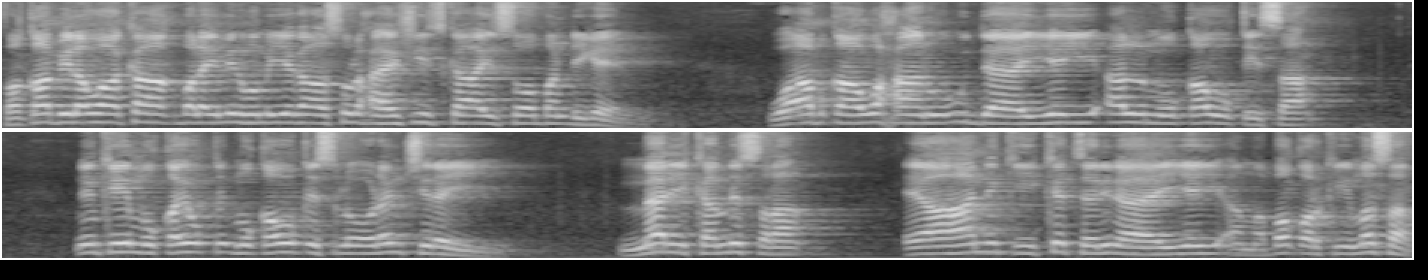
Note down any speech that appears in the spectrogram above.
faqabila waa ka aqbalay minhum iyaga asulxa heshiiska ay soo bandhigeen wa abqaa waxaanuu u daayey almuqawqisa ninkii muqawqis la odhan jiray malika misra ee ahaa ninkii ka talinayey ama boqorkii masar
